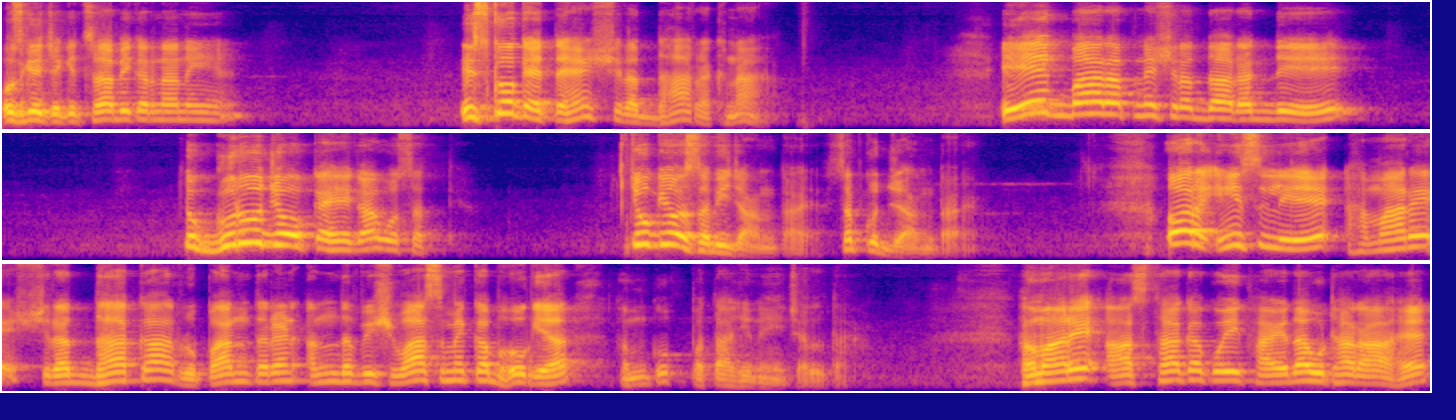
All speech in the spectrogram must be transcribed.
उसकी चिकित्सा भी करना नहीं है। इसको कहते हैं श्रद्धा रखना। एक बार अपने श्रद्धा रख दे तो गुरु जो कहेगा वो सत्य, क्योंकि वो सभी जानता है, सब कुछ जानता है। और इसलिए हमारे श्रद्धा का रूपांतरण अंधविश्वास में कब हो गया, हमको पता ही नहीं चलता। हमारे आस्था का कोई फ़ायदा उठा रहा है,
